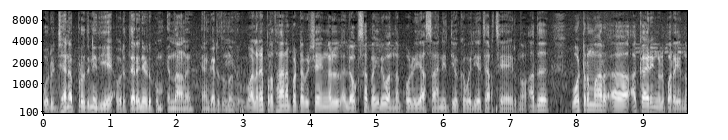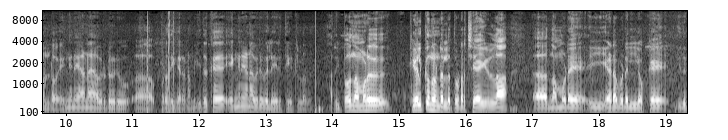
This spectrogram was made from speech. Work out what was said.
ഒരു ജനപ്രതിനിധിയെ അവർ തിരഞ്ഞെടുക്കും എന്നാണ് ഞാൻ കരുതുന്നത്. വളരെ പ്രധാനപ്പെട്ട വിഷയങ്ങൾ ലോക്സഭയിൽ വന്നപ്പോൾ ഈ അസാന്നിധ്യമൊക്കെ വലിയ ചർച്ചയായിരുന്നു. അത് വോട്ടർമാർ അക്കാര്യങ്ങൾ പറയുന്നുണ്ടോ? എങ്ങനെയാണ് അവരുടെ ഒരു പ്രതികരണം? ഇതൊക്കെ എങ്ങനെയാണ് അവർ വിലയിരുത്തിയിട്ടുള്ളത്? അതിപ്പോൾ നമ്മൾ കേൾക്കുന്നുണ്ടല്ലോ. തുടർച്ചയായുള്ള നമ്മുടെ ഈ ഇടപെടലിലൊക്കെ ഇത്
